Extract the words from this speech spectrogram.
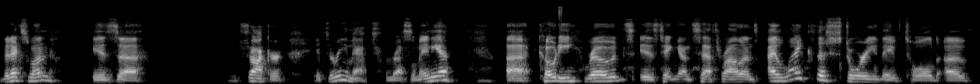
The next one is uh, shocker. It's a rematch from WrestleMania. Uh, Cody Rhodes is taking on Seth Rollins. I like the story they've told of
